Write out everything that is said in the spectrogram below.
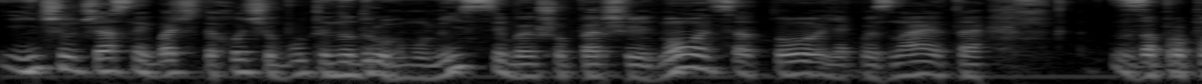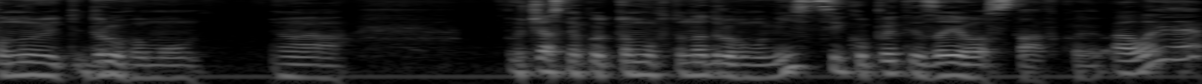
Інший учасник, бачите, хоче бути на другому місці, бо якщо перший відмовиться, то, як ви знаєте, запропонують другому е, учаснику, тому хто на другому місці, купити за його ставкою. Але,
